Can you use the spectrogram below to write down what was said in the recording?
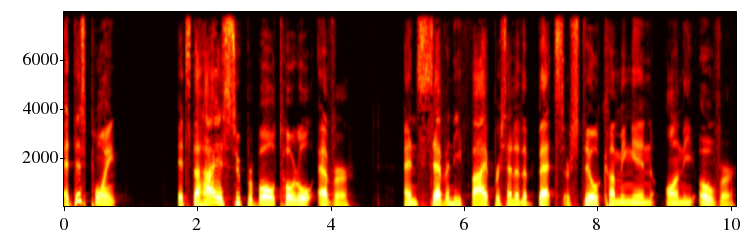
at this point, it's the highest Super Bowl total ever, and 75% of the bets are still coming in on the over.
